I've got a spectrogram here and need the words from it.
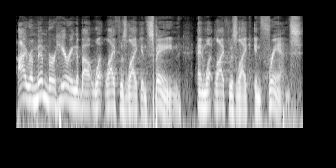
I remember hearing about what life was like in Spain and what life was like in France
